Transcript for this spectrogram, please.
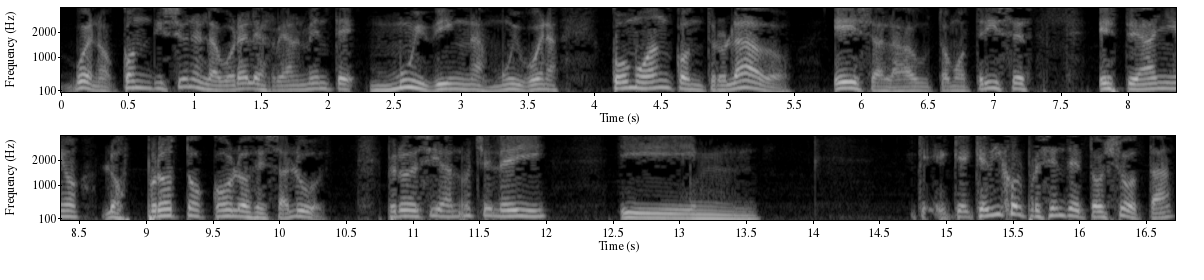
bueno, condiciones laborales realmente muy dignas, muy buenas, cómo han controlado ellas, las automotrices, este año los protocolos de salud. Pero decía, anoche leí y mm, que dijo el presidente de Toyota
